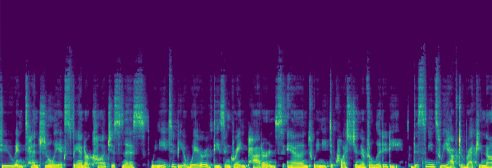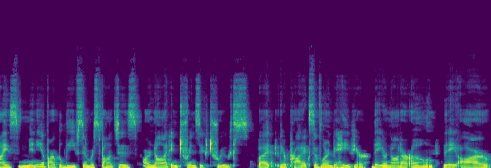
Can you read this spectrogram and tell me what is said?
to intentionally expand our consciousness, we need to be aware of these ingrained patterns and we need to question their validity. This means we have to recognize many of our beliefs and responses are not intrinsic truths but they're products of learned behavior. They are not our own. They are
